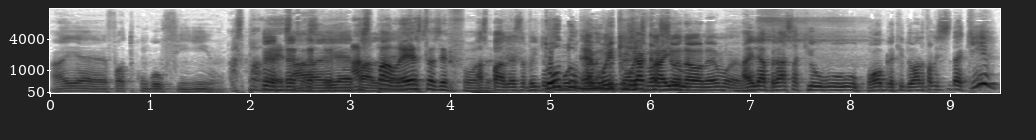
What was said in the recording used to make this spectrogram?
aí é foto com golfinho. As palestras. Aí é As palestra. palestras é foda. As palestras vem todo, Todo mundo. É muito que já motivacional, né, mano? Aí ele abraça aqui o, o pobre aqui do lado e fala: Esse daqui,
